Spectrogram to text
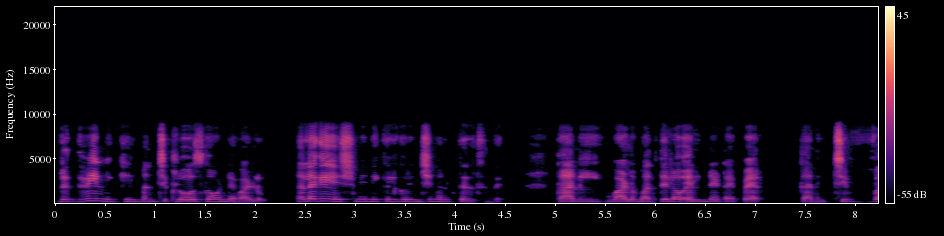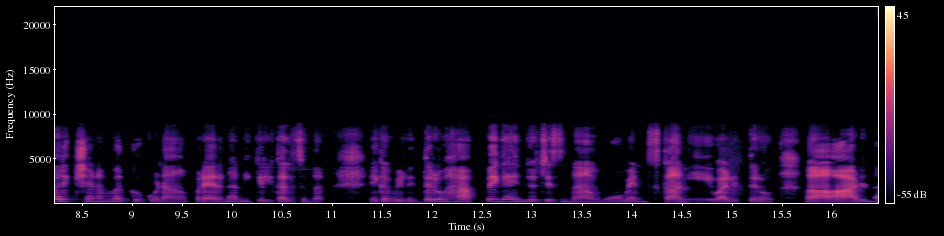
పృథ్వీ, నిఖిల్ మంచి క్లోజ్‌గా ఉండేవాళ్ళు. అలాగే యష్మి, నిఖిల్ గురించి మనకు తెలిసిందే. కానీ వాళ్ళు మధ్యలో ఎలిమినేట్ అయిపోయారు. కానీ చివరి క్షణం వరకు కూడా ప్రేరణ, నిఖిల్ కలిసి ఉన్నారు ఇక వీళ్ళిద్దరూ హ్యాపీగా ఎంజాయ్ చేసిన మూమెంట్స్ కానీ, వాళ్ళిద్దరూ ఆడిన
